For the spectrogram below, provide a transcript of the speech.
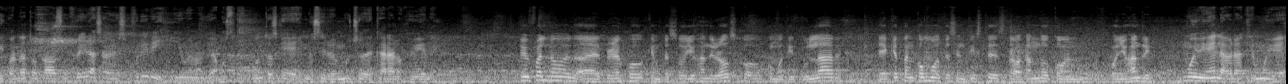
y cuando ha tocado sufrir, ha sabido sufrir y, y bueno, llevamos tres puntos que nos sirven mucho de cara a lo que viene. Hoy fue el, no, el primer juego que empezó Johandri Rosco como titular. Eh, ¿Qué tan cómodo te sentiste trabajando con, con Johandri? Muy bien, la verdad que muy bien.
